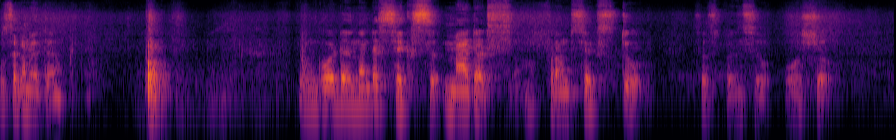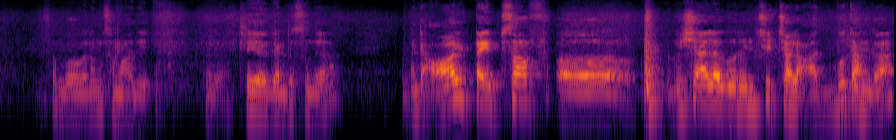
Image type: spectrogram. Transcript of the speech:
పుస్తకం అయితే ఇంకోటి ఏంటంటే sex matters from sex to suspense Osho సంభోగనం సమాధి. క్లియర్గా కనిపిస్తుంది కదా? అంటే ఆల్ టైప్స్ ఆఫ్ విషయాల గురించి చాలా అద్భుతంగా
